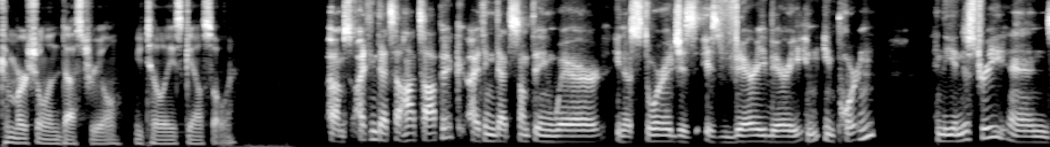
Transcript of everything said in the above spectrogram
commercial industrial utility scale solar. Um, so I think that's a hot topic. I think that's something where you know storage is is very very in, important in the industry, and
